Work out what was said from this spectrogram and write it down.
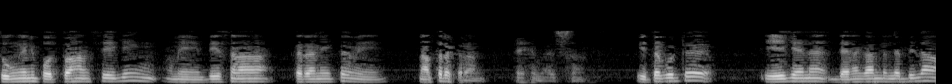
තුන්වෙනි පොත් වහන්සේගෙන් මේ දේශනා කරන එක මේ නතර කරන්න. එහෙමයි සර්. එතකොට ඒ ගැන දැනගන්න ලැබිලා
